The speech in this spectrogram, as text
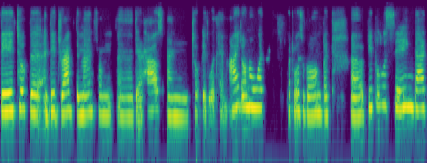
They took the and they dragged the man from uh, their house and took it with him. I don't know what what was wrong, but uh, people were saying that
